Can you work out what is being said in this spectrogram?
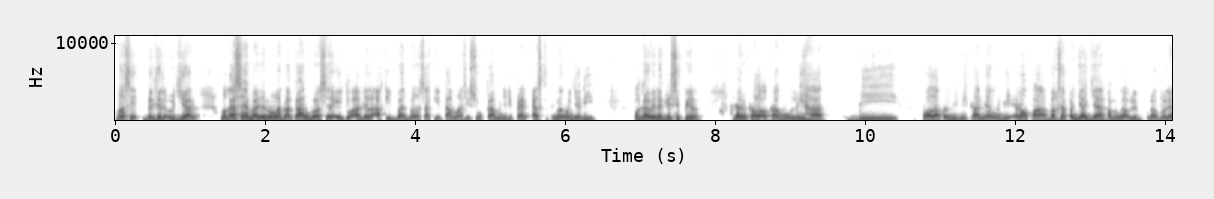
Masih belajar ujian, maka saya berani mengatakan bahwasanya itu adalah akibat bangsa kita masih suka menjadi PNS ketimbang menjadi pegawai negeri sipil. Dan kalau kamu lihat di pola pendidikan yang di Eropa, bangsa penjajah, kamu nggak boleh nggak boleh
